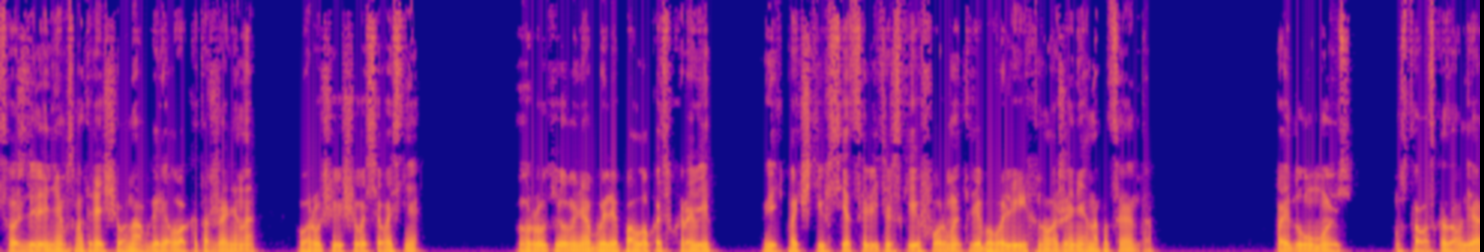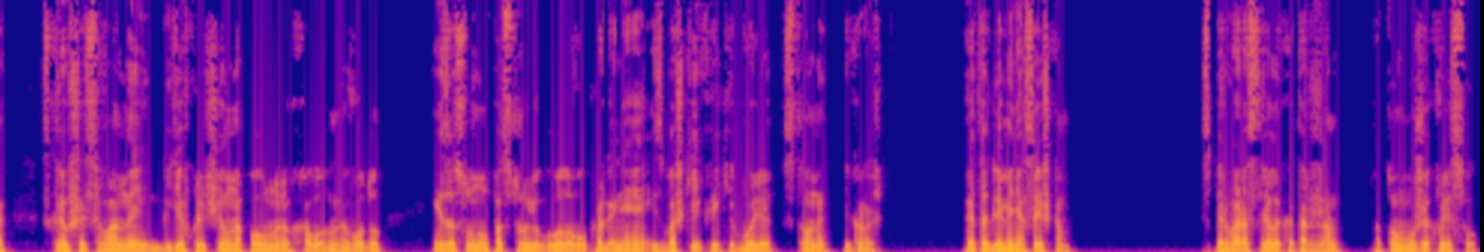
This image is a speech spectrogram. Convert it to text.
с вожделением смотрящего на обгорелого каторжанина, ворочающегося во сне. Руки у меня были по локоть в крови, ведь почти все целительские формы требовали их наложения на пациента. «Пойду умоюсь», — устало сказал я, скрывшись в ванной, где включил на полную холодную воду и засунул под струю голову, прогоняя из башки крики боли, стоны и кровь. «Это для меня слишком». Сперва расстрелы каторжан, потом мужик в лесу,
